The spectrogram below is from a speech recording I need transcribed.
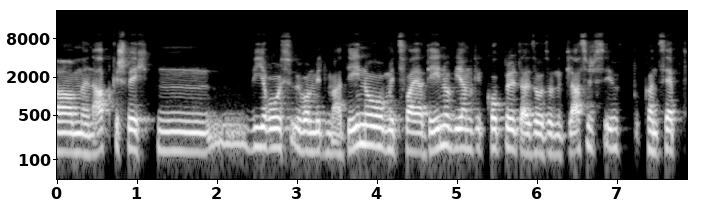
ähm, einen abgeschwächten Virus über mit dem Adeno, mit zwei Adenoviren gekoppelt, also so ein klassisches Impfkonzept.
